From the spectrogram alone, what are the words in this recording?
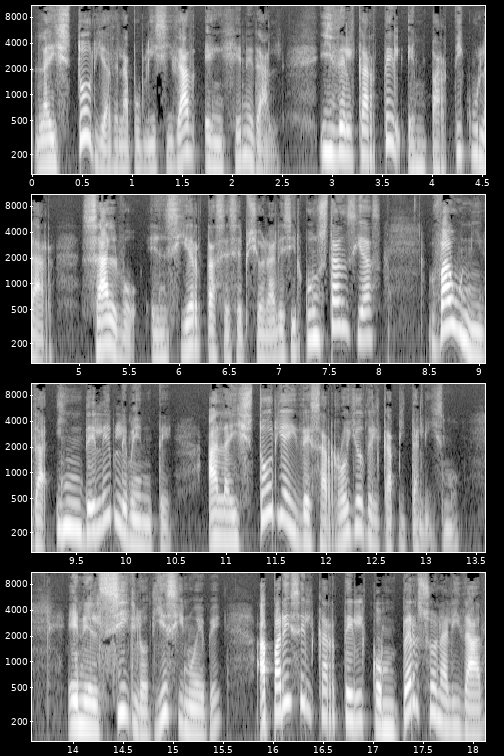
La historia de la publicidad en general y del cartel en particular, salvo en ciertas excepcionales circunstancias, va unida indeleblemente a la historia y desarrollo del capitalismo. En el siglo XIX aparece el cartel con personalidad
